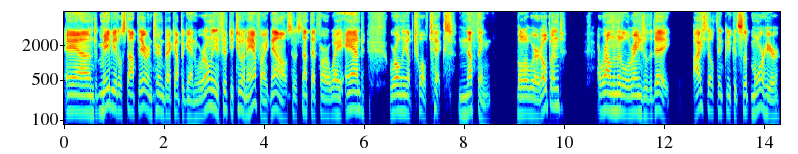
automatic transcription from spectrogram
and maybe it'll stop there and turn back up again. We're only at 52 and a half right now so it's not that far away. And we're only up 12 ticks. Nothing below where it opened around the middle of the range of the day. I still think we could slip more here.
